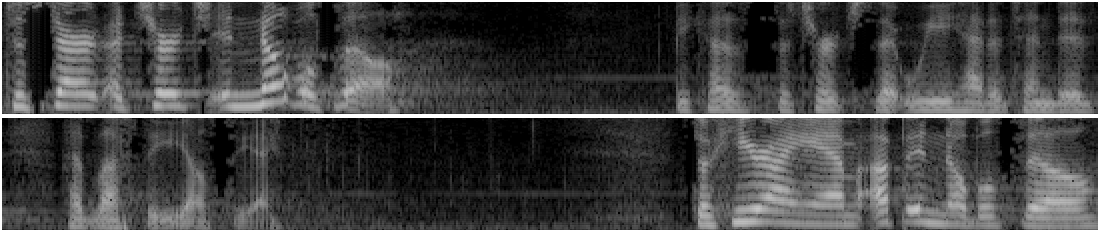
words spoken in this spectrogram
to start a church in Noblesville because the church that we had attended had left the ELCA. So here I am up in Noblesville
